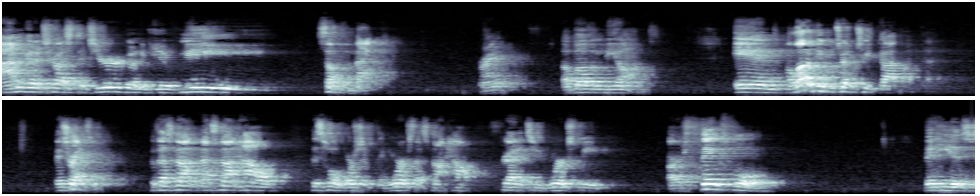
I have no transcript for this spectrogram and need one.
I'm going to trust that you're going to give me something back, right? Above and beyond. And a lot of people try to treat God like that. They try to. But that's not that's not how this whole worship thing works. That's not how gratitude works. We are thankful that He has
